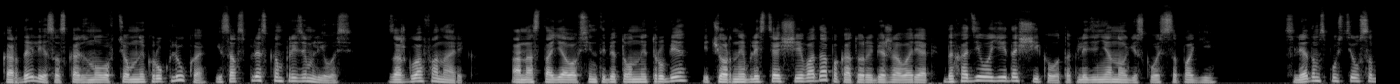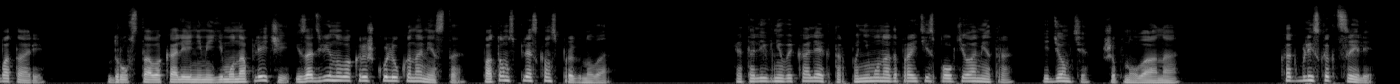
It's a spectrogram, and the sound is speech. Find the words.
Корделия соскользнула в темный круг люка и со всплеском приземлилась. Зажгла фонарик. Она стояла в синтебетонной трубе, и черная блестящая вода, по которой бежала рябь, доходила ей до щиколоток, леденя ноги сквозь сапоги. Следом спустился Батари. Дру встала коленями ему на плечи и задвинула крышку люка на место, потом с плеском спрыгнула. «Это ливневый коллектор, по нему надо пройти с полкилометра. Идемте», — шепнула она. Как близко к цели.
